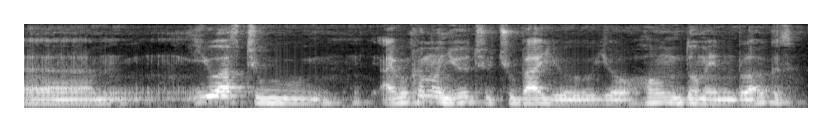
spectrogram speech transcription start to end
Um, you have to, I recommend you to, to buy you, your own domain blogs,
